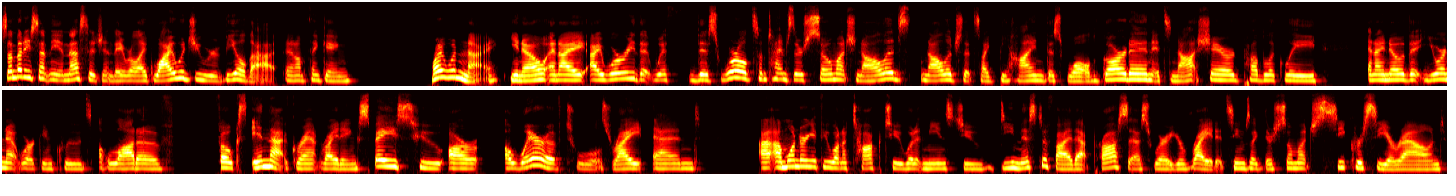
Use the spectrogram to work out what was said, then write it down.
somebody sent me a message and they were like, why would you reveal that? And I'm thinking, why wouldn't I? You know, and I I worry that with this world, sometimes there's so much knowledge, knowledge that's like behind this walled garden. It's not shared publicly. And I know that your network includes a lot of folks in that grant writing space who are aware of tools, right? And I'm wondering if you want to talk to what it means to demystify that process where you're right. It seems like there's so much secrecy around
